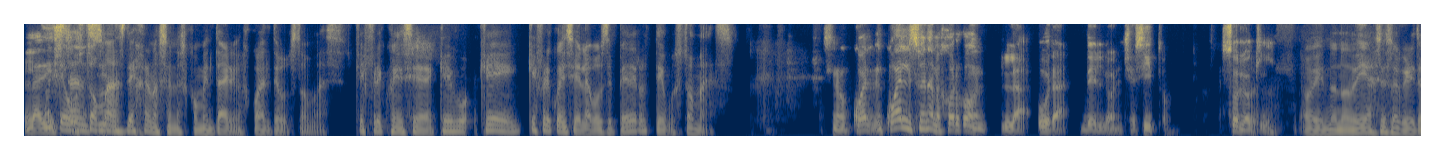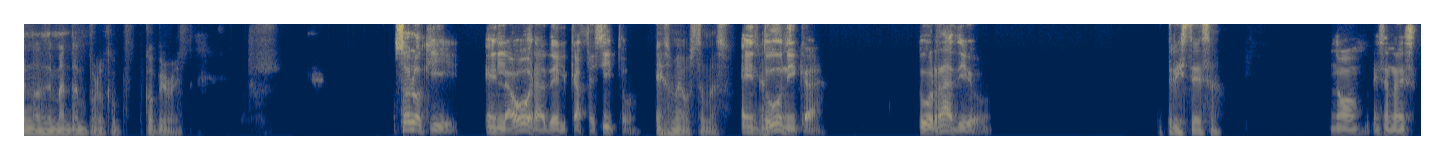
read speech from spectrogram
La ¿Cuál te gustó más? Déjanos en los comentarios cuál te gustó más. ¿Qué frecuencia, qué, qué, qué frecuencia de la voz de Pedro te gustó más? sino, ¿cuál, ¿Cuál suena mejor con la hora del lonchecito? Solo aquí. Oye, no, no digas eso que ahorita nos demandan por co- copyright. Solo aquí, en la hora del cafecito. Eso me gustó más. En tu única. Tu radio. Tristeza. No, esa no es.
